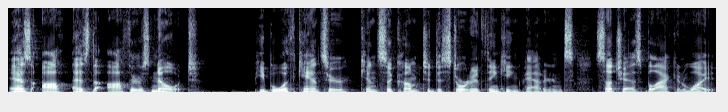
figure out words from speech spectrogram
As, as the authors note, people with cancer can succumb to distorted thinking patterns, such as black and white,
